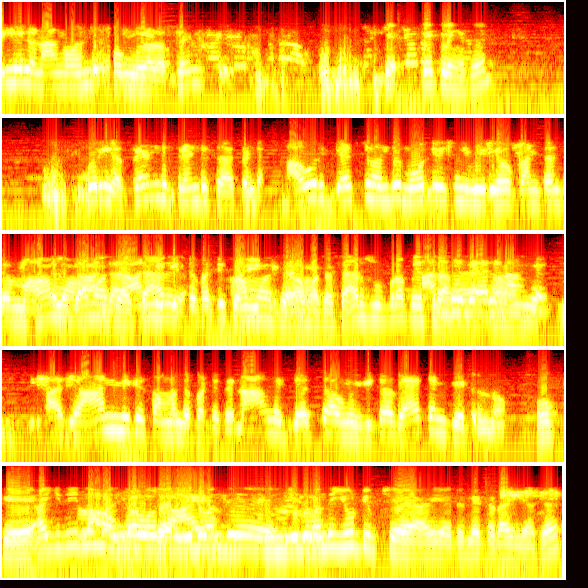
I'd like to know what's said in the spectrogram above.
இல்ல இல்ல நாங்க வந்து உங்களோட ஃப்ரெண்ட்ஸ் கேட்கலைங்க சார் புரியல. ஃப்ரெண்டு ஃப்ரெண்டு சார் ஃப்ரெண்ட் அவர் ஜஸ்ட் வந்து மோட்டிவேஷன் வீடியோ கண்டென்ட் மக்களுக்கு பத்தி சொல்லிட்டு சார் ஆமா சார் சார் சூப்பரா பேசுறாங்க. நாங்க அது ஆன்மீக சம்பந்தப்பட்டது. நாங்க ஜஸ்ட் அவங்க கிட்ட வேக்கன் கேட்டிருந்தோம். ஓகே இது ஒரு வந்து இது வந்து யூடியூப் ரிலேட்டடா இல்லையா சார்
